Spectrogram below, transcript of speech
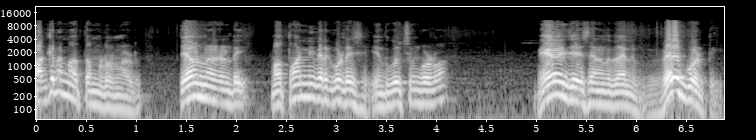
పక్కన మా తమ్ముడు ఉన్నాడు. ఏమన్నాడండి? మొత్తం అన్నీ వెరగొట్టేసి. ఎందుకు వచ్చిన గొడవ? నేనేం చేశానంటే దాన్ని వెరగొట్టి.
